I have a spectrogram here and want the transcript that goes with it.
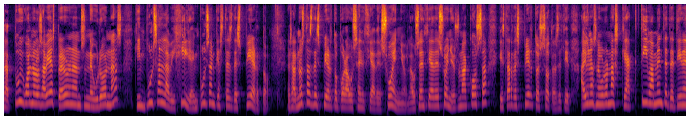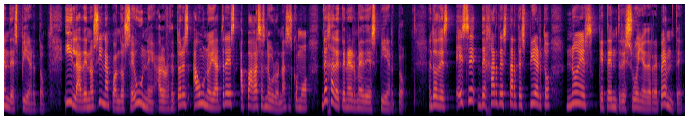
O sea, tú igual no lo sabías, pero eran unas neuronas que impulsan la vigilia, impulsan que estés despierto. O sea, no estás despierto por ausencia de sueño. La ausencia de sueño es una cosa y estar despierto es otra. Es decir, hay unas neuronas que activamente te tienen despierto. Y la adenosina, cuando se une a los receptores A1 y A3, apaga esas neuronas. Es como, deja de tenerme despierto. Entonces, ese dejar de estar despierto no es que te entre sueño de repente,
